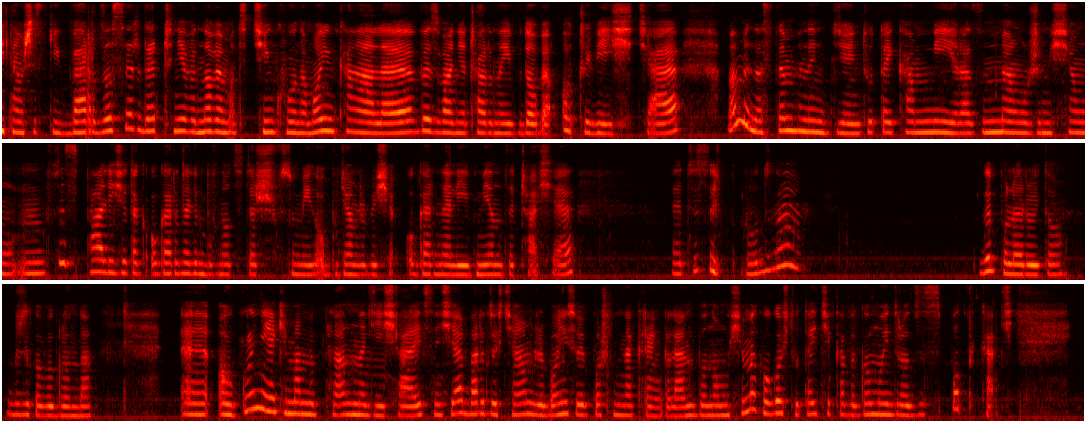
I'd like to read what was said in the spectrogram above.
Witam wszystkich bardzo serdecznie w nowym odcinku na moim kanale Wyzwanie Czarnej Wdowy. Oczywiście mamy następny dzień. Tutaj Kamila z mężem się mm, wyspali, się tak ogarnęli, bo w nocy też w sumie ich obudziłam, żeby się ogarnęli w międzyczasie. E, To jest coś brudne? Wypoleruj to. Brzydko wygląda. E, ogólnie jaki mamy plan na dzisiaj? W sensie ja bardzo chciałam, żeby oni sobie poszli na kręgle, bo no musimy kogoś tutaj ciekawego, moi drodzy, spotkać.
